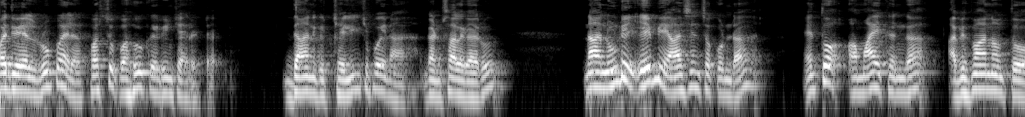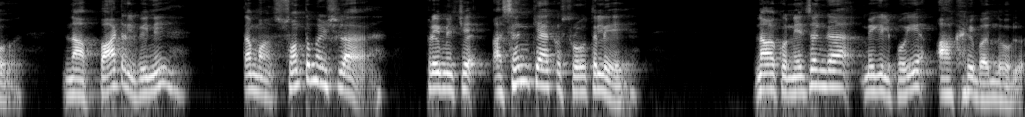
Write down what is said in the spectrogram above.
పదివేల రూపాయల పసు బహూకరించారట. దానికి చెల్లించిపోయిన ఘంటసాల గారు నా నుండి ఏమీ ఆశించకుండా ఎంతో అమాయకంగా అభిమానంతో నా పాటలు విని తమ సొంత మనుషుల ప్రేమించే అసంఖ్యాక శ్రోతలే నాకు నిజంగా మిగిలిపోయే ఆఖరి బంధువులు.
